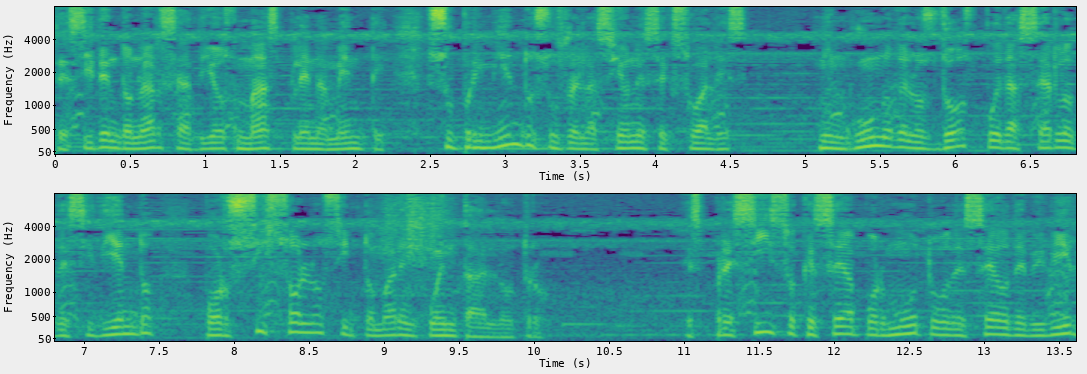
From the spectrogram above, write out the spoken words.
deciden donarse a Dios más plenamente, suprimiendo sus relaciones sexuales, ninguno de los dos puede hacerlo decidiendo por sí solo sin tomar en cuenta al otro. Es preciso que sea por mutuo deseo de vivir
